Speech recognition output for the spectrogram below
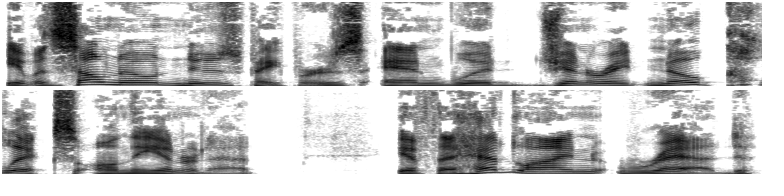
it would sell no newspapers and would generate no clicks on the internet if the headline read,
